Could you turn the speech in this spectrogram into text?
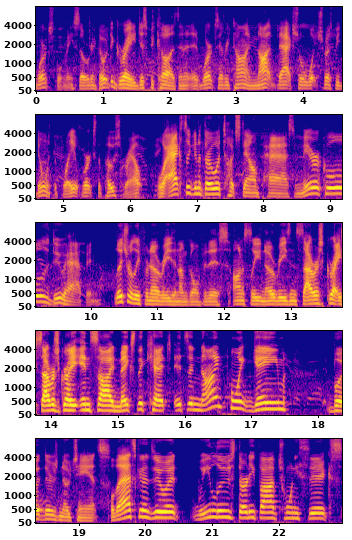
works for me. So we're going to throw it to Gray just because, and it, it, works every time. Not the actual what you're supposed to be doing with the play. It works the post route. We're actually going to throw a touchdown pass. Miracles do happen. Literally for no reason I'm going for this. Honestly, no reason. Cyrus Gray. Cyrus Gray inside makes the catch. It's a nine-point game but there's no chance. Well, that's going to do it. We lose 35-26.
